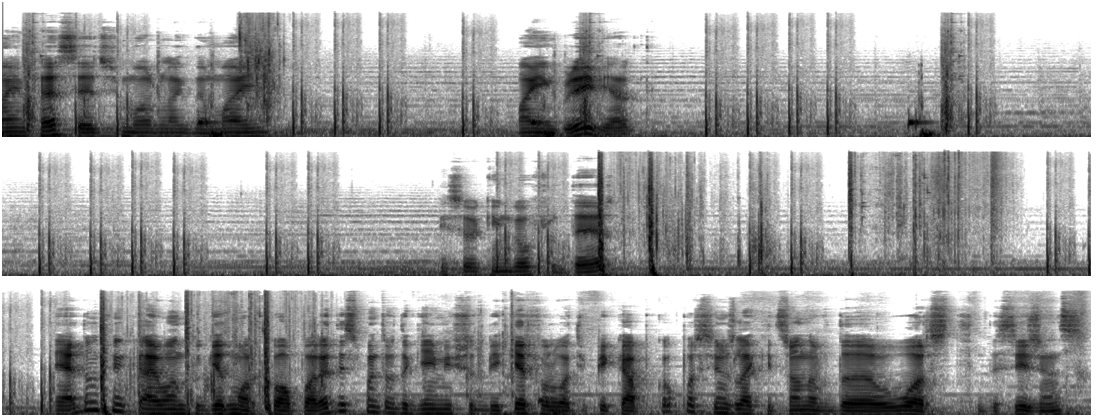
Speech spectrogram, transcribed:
mine passage, more like the mine... Mine graveyard. Okay, so we can go through there. Yeah, I don't think I want to get more copper. At this point of the game, you should be careful what you pick up. Copper seems like it's one of the worst decisions.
